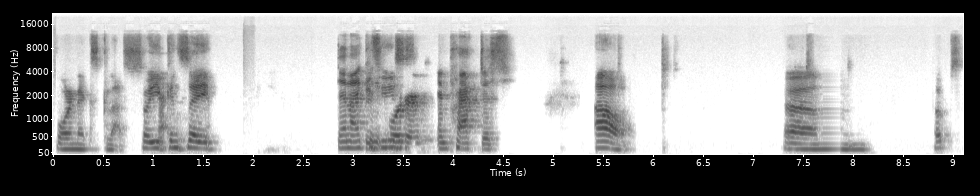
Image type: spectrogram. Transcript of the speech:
for next class. So you can say, Then I can order and practice. oh. Um, oops.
